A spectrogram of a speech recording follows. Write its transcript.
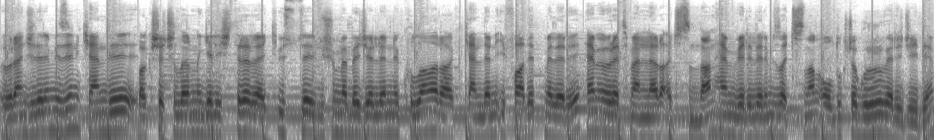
Öğrencilerimizin kendi bakış açılarını geliştirerek, üst düzey düşünme becerilerini kullanarak kendilerini ifade etmeleri hem öğretmenler açısından hem velilerimiz açısından oldukça gurur vericiydi.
